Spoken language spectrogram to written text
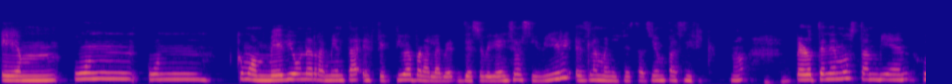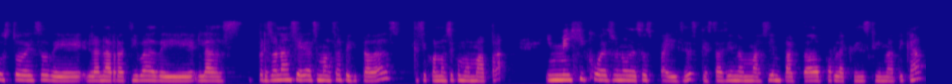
um, un, un, como medio, una herramienta efectiva para la desobediencia civil es la manifestación pacífica, ¿no? Uh -huh. Pero tenemos también justo eso de la narrativa de las personas ciegas más afectadas, que se conoce como MAPA, y México es uno de esos países que está siendo más impactado por la crisis climática.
